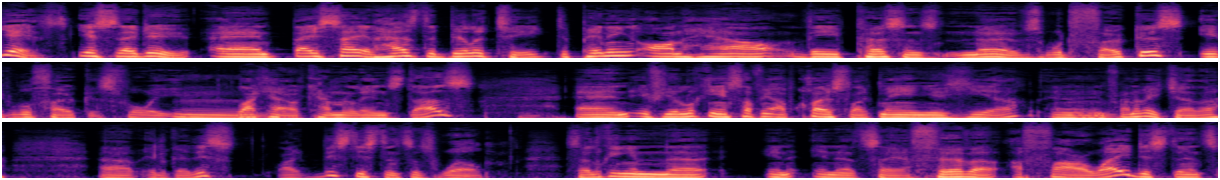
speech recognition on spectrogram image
Yes, yes, they do. And they say it has the ability, depending on how the person's nerves would focus, it will focus for you, hmm. like how a camera lens does. And if you're looking at something up close, like me and you here in, in hmm. front of each other, uh, it'll go this, like this distance as well. So looking in the, in, in a, say a further, a far away distance,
